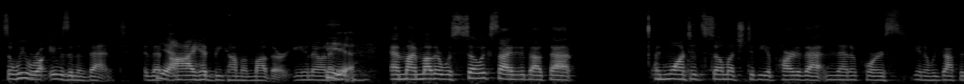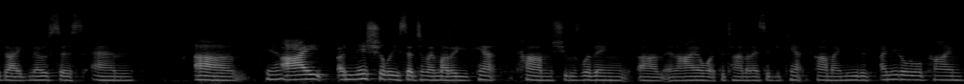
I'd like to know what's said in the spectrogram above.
so we were. It was an event that Yeah. I had become a mother. You know what I mean? Yeah. And my mother was so excited about that, and wanted so much to be a part of that. And then, of course, you know, we got the diagnosis and. Um, Yeah. I initially said to my mother, "You can't come." She was living um, in Iowa at the time, and I said, "You can't come. I needed I need a little time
